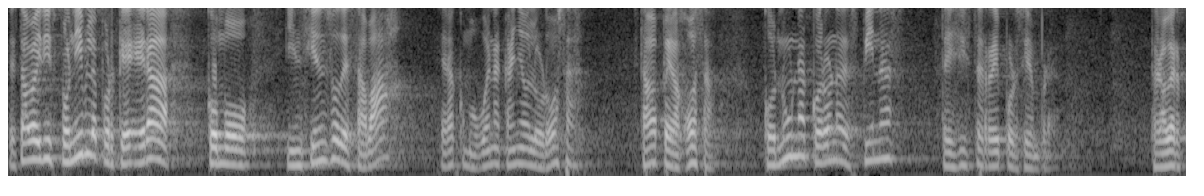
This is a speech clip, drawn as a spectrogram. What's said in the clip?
estaba ahí disponible, porque era como incienso de sabá, era como buena caña olorosa, estaba pegajosa. Con una corona de espinas, te hiciste rey por siempre. Pero a ver,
